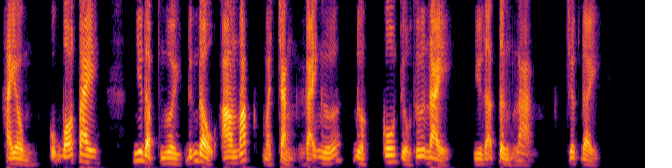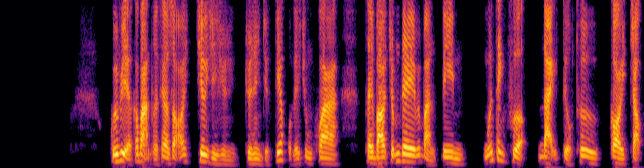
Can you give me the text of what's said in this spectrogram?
Hay ông cũng bó tay như đập người đứng đầu ao mắc mà chẳng gãi ngứa được cô tiểu thư này như đã từng làm trước đây. Quý vị và các bạn vừa theo dõi chương trình truyền hình trực tiếp của Lê Trung Khoa, Thời báo chấm với bản tin Nguyễn Thanh Phượng, đại tiểu thư coi trọng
